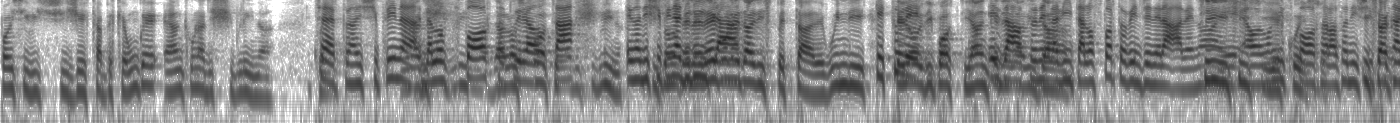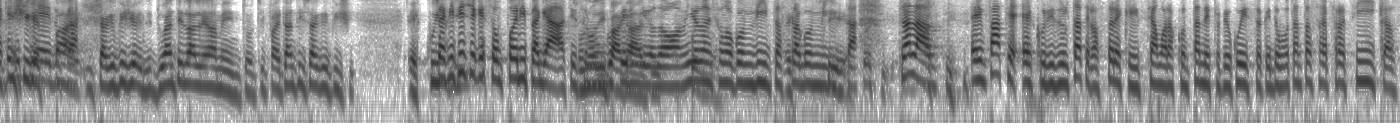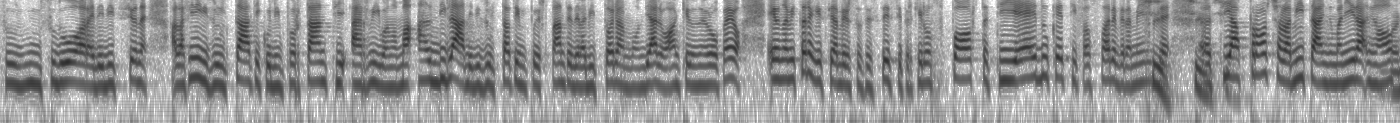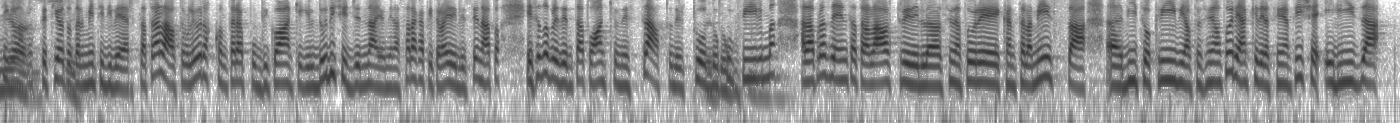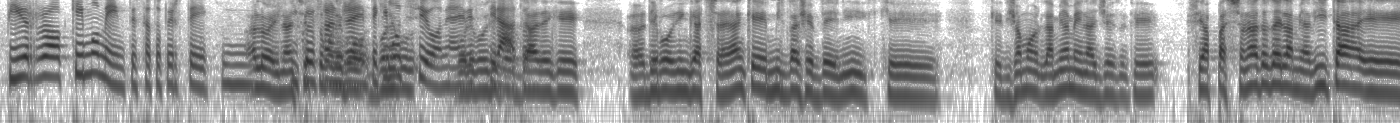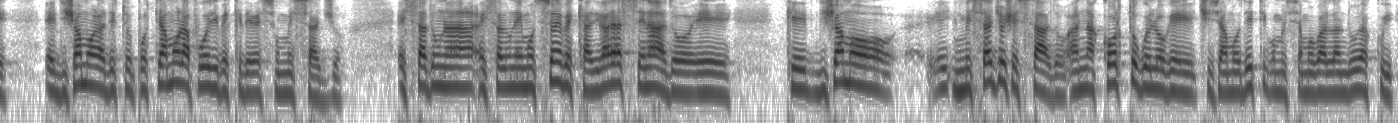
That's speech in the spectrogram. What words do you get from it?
poi si, si cerca perché comunque è anche una disciplina. Certo, una disciplina, una dallo disciplina, sport dallo in realtà è una disciplina, è una disciplina di vita. delle regole da rispettare, quindi che tu te le... lo riporti anche esatto, nella vita. nella vita, lo sport in generale, no? Sì, sì, sì, ogni sport ha la sua disciplina I sacrifici che, che, che fai, i sacrifici durante l'allenamento, ti fai tanti sacrifici Sacrifici che sono poi ripagati sul lungo ripagati, periodo, io ne sono convinta, straconvinta. Sì, così, Tra l'altro, e infatti ecco il risultato e la storia che stiamo raccontando è proprio questo, che dopo tanta fatica, su, sudore ed edizione, alla fine i risultati, quelli importanti, arrivano, ma al di là del risultato importante della vittoria al mondiale o anche in un europeo, è una vittoria che sia verso se stessi, perché lo sport ti educa e ti fa stare veramente, sì, eh, ti approccia alla vita in, maniera, in un'ottica, in una prospettiva totalmente diversa. Tra l'altro volevo raccontare al pubblico anche che il 12 gennaio nella sala capitolare del Senato è stato presentato anche un estratto del tuo docufilm, alla presenza tra l'altro del senatore Cantalamessa, eh, Vito Crimi, altro senatore, e anche della senatrice Elisa Pirro, che momento è stato per te mm, allora, in quel frangente? Volevo, che emozione hai volevo respirato? ricordare che eh, devo ringraziare anche Milva Cerveni, che, che diciamo la mia manager, che si è appassionato della mia vita e, e diciamo, ha detto portiamola fuori perché deve essere un messaggio. È stata un'emozione un perché arrivare al Senato e che diciamo il messaggio c'è stato, hanno accolto quello che ci siamo detti come stiamo parlando ora qui.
